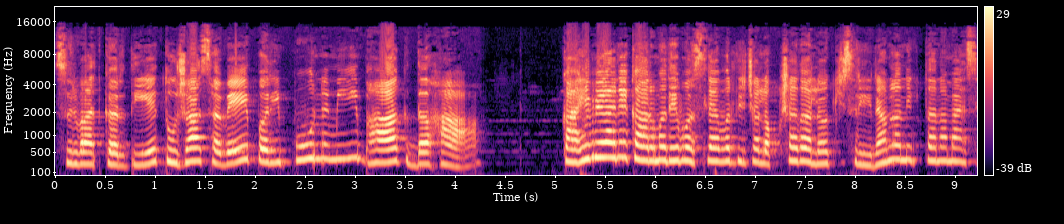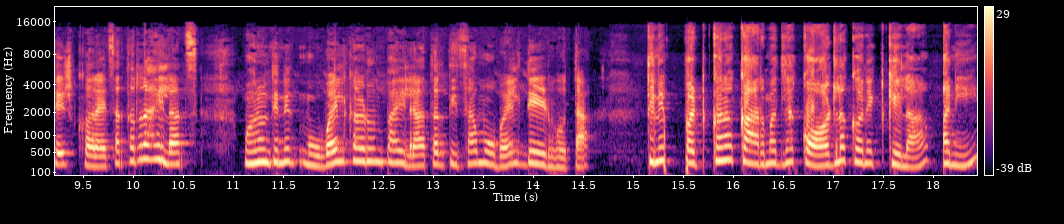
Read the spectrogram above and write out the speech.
सुरुवात करतीये तुझ्या सवे परिपूर्ण मी भाग दहा. काही वेळाने कारमध्ये बसल्यावर तिच्या लक्षात आलं की श्रीरामला निघताना मॅसेज करायचा तर राहिलाच. म्हणून तिने मोबाईल काढून पाहिला तर तिचा मोबाईल डेड होता. तिने पटकन कारमधल्या कॉर्डला कनेक्ट केला आणि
